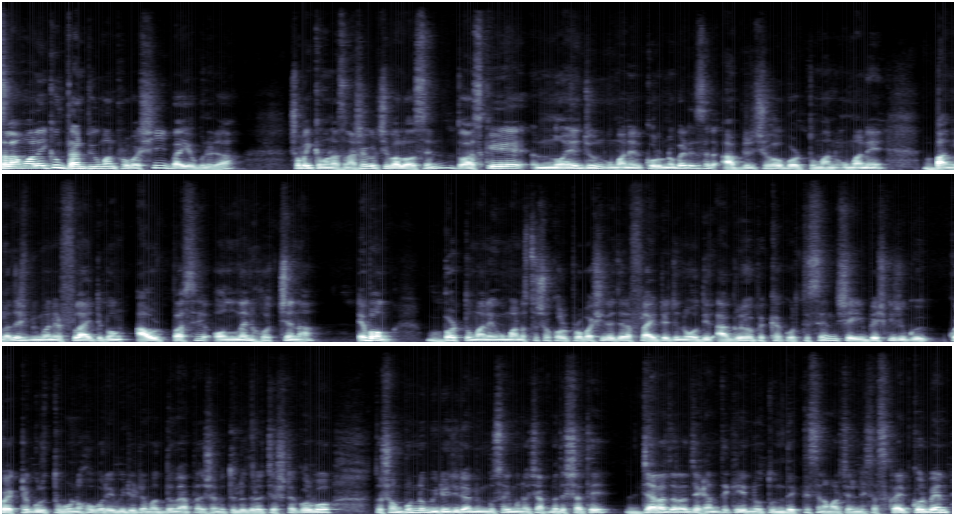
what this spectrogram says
আসসালামু আলাইকুম, প্রাণ পিউমান প্রবাসী ও বোনেরা। সবাই কেমন আছেন? আশা করছি ভালো আছেন। তো আজকে নয় জুন, উমানের করোনা ভাইরাসের আপডেট সহ বর্তমান উমানে বাংলাদেশ বিমানের ফ্লাইট এবং আউটপাসে অনলাইন হচ্ছে না এবং বর্তমানে উমানস্থ সকল প্রবাসীরা যারা ফ্লাইটের জন্য অধীর আগ্রহ অপেক্ষা করতেছেন, সেই বেশ কিছু কয়েকটা গুরুত্বপূর্ণ খবর এই ভিডিওটার মাধ্যমে আপনাদের সামনে তুলে ধরার চেষ্টা করব। তো সম্পূর্ণ ভিডিও জুড়ে আমি মুসাই মনে আছি আপনাদের সাথে। যারা যারা যেখান থেকে নতুন দেখতেছেন, আমার চ্যানেলটি সাবস্ক্রাইব করবেন।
